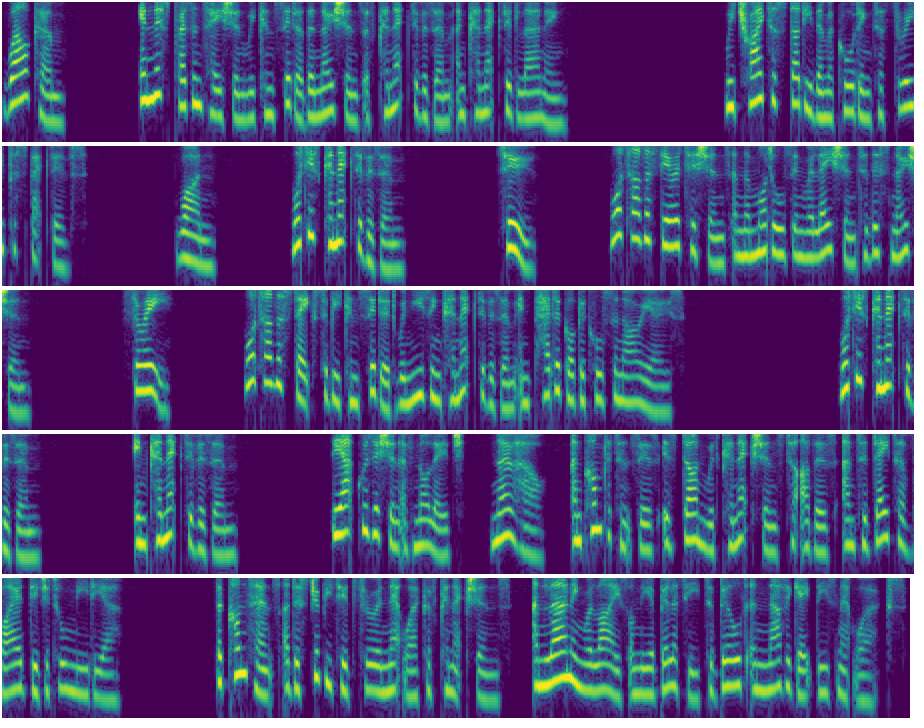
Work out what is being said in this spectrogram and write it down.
Welcome. In this presentation we consider the notions of connectivism and connected learning. We try to study them according to three perspectives. 1. What is connectivism? 2. What are the theoreticians and the models in relation to this notion? 3. What are the stakes to be considered when using connectivism in pedagogical scenarios? What is connectivism? In connectivism, the acquisition of knowledge, know-how, and competences is done with connections to others and to data via digital media. The contents are distributed through a network of connections, and learning relies on the ability to build and navigate these networks.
